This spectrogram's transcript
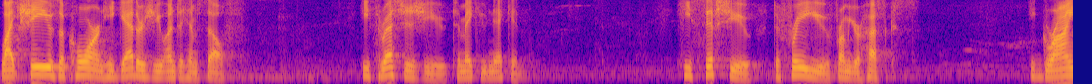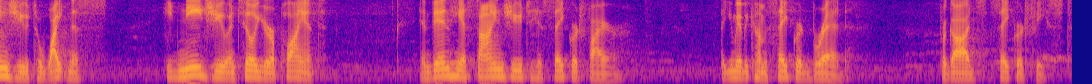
Like sheaves of corn, he gathers you unto himself. He threshes you to make you naked. He sifts you to free you from your husks. He grinds you to whiteness he kneads you until you're pliant. And then he assigns you to his sacred fire, that you may become sacred bread for God's sacred feast.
